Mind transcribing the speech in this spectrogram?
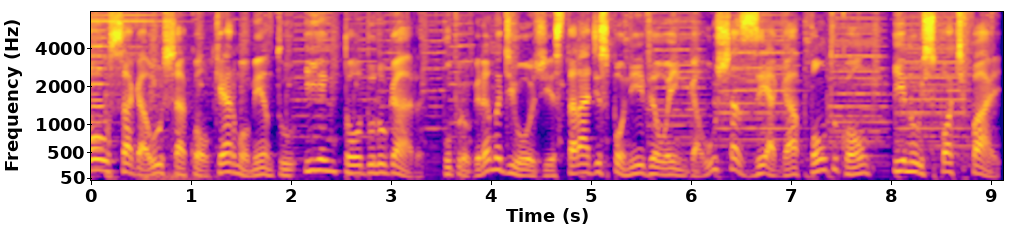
Ouça a Gaúcha a qualquer momento e em todo lugar. O programa de hoje estará disponível em gaúchazh.com e no Spotify.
